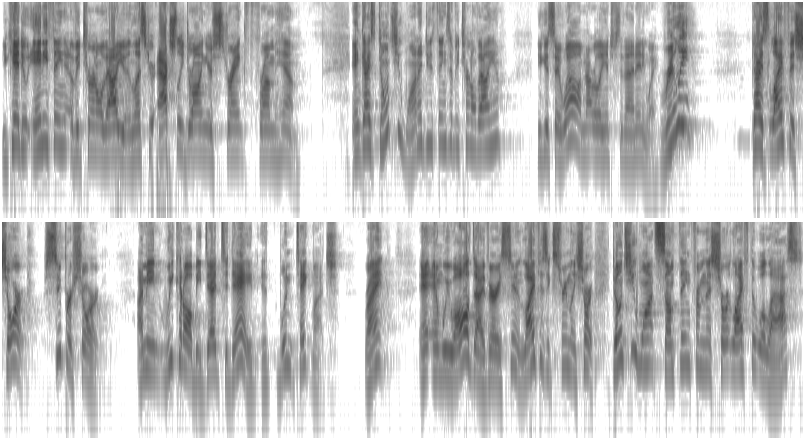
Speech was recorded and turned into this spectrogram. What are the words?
You can't do anything of eternal value unless you're actually drawing your strength from him. And guys, don't you want to do things of eternal value? You could say, well, I'm not really interested in that anyway. Really? Guys, life is short, super short. I mean, we could all be dead today. It wouldn't take much, right? and, and we all die very soon. Life is extremely short. Don't you want something from this short life that will last?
